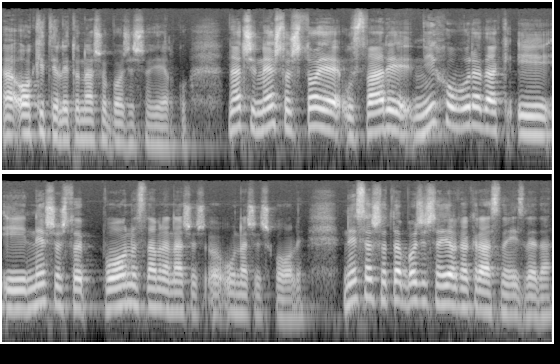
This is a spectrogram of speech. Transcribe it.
okitili tu našu božićnu jelku. Znači nešto što je u stvari njihov uradak i, i nešto što je ponos nam na u našoj školi. Ne samo što ta božićna jelka krasno izgleda,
